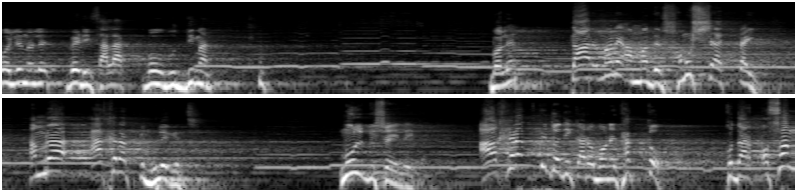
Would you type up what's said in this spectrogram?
কইলেন হলে বেডি সালাক, বউ বুদ্ধিমান। বলেন, তার মানে আমাদের সমস্যা একটাই, আমরা আখরাতকে ভুলে গেছি। মূল বিষয় নেই আখরাতকে যদি কারও মনে থাকতো, খোদার কসম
